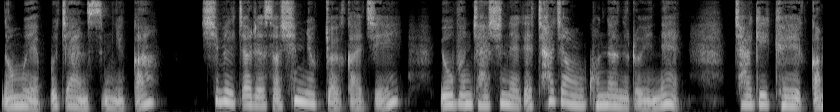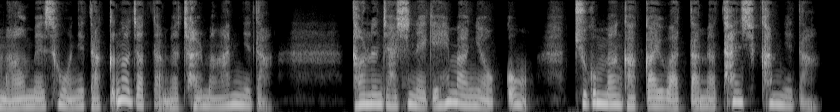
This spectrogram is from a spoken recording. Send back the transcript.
너무 예쁘지 않습니까? 11절에서 16절까지 욥은 자신에게 찾아온 고난으로 인해 자기 계획과 마음의 소원이 다 끊어졌다며 절망합니다. 더는 자신에게 희망이 없고 죽음만 가까이 왔다며 탄식합니다.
